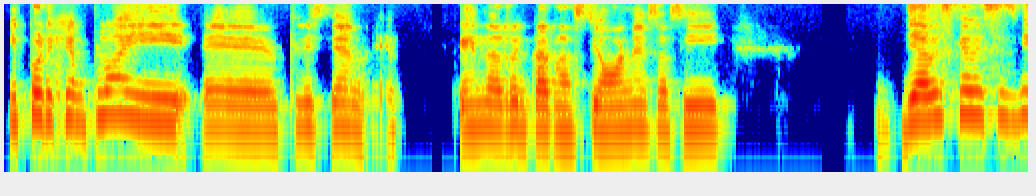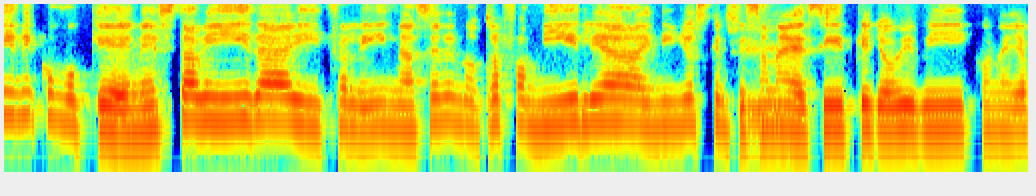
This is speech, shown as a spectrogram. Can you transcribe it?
Y por ejemplo ahí, eh, Cristian, en las reencarnaciones, así, ya ves que a veces viene como que en esta vida y, salen y nacen en otra familia, hay niños que empiezan a decir que yo viví con ella,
